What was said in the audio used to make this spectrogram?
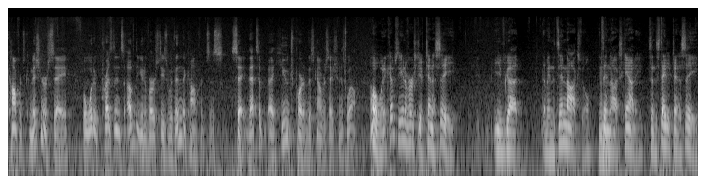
conference commissioners say, but what do presidents of the universities within the conferences say? That's a, a huge part of this conversation as well. Oh, when it comes to the University of Tennessee, you've got, I mean, it's in Knoxville, it's in mm-hmm. Knox County, it's in the state of Tennessee.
